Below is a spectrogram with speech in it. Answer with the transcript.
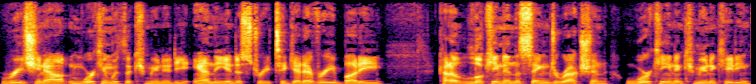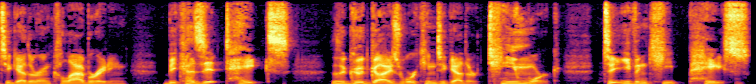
reaching out and working with the community and the industry to get everybody kind of looking in the same direction, working and communicating together and collaborating because it takes the good guys working together, teamwork, to even keep pace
